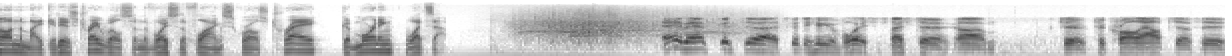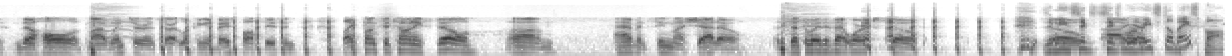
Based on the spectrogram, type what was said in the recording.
on the mic. It is Trey Wilson, the voice of the Flying Squirrels. Trey, good morning. What's up? Hey man, it's good to uh, it's good to hear your voice. It's nice to um, to to crawl out of the the hole of my winter and start looking at baseball season. Like Punxsutawney Phil, um, I haven't seen my shadow. Is that the way that that works? So Does it mean six six uh, more yeah. weeks till baseball?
